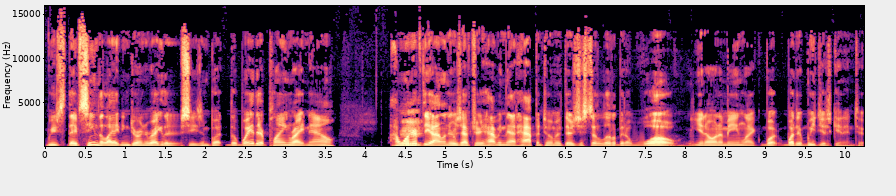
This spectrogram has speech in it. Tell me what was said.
we they've seen the Lightning during the regular season, but the way they're playing right now, I wonder if hmm. the Islanders, after having that happen to them, if there's just a little bit of whoa, you know what I mean? Like, what what did we just get into?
